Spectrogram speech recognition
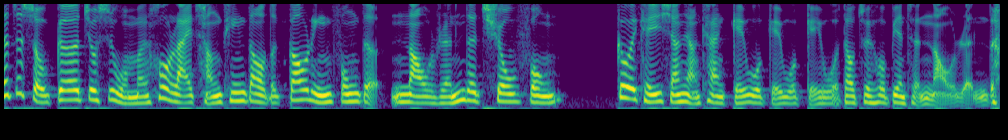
那这首歌就是我们后来常听到的高凌风的《恼人的秋风》，各位可以想想看，给我给我给我，到最后变成恼人的《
